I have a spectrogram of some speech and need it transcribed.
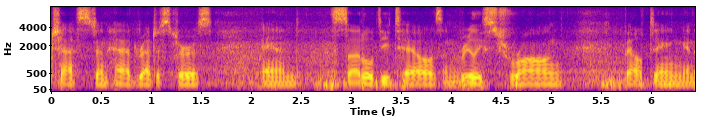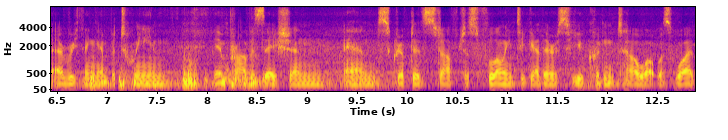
chest and head registers and subtle details and really strong belting and everything in between improvisation and scripted stuff just flowing together so you couldn't tell what was what.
